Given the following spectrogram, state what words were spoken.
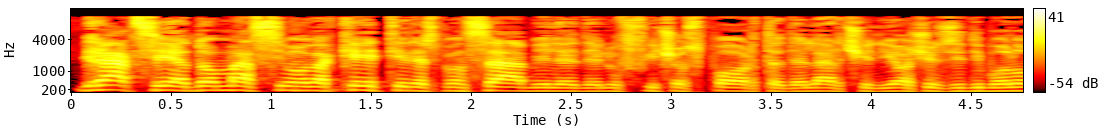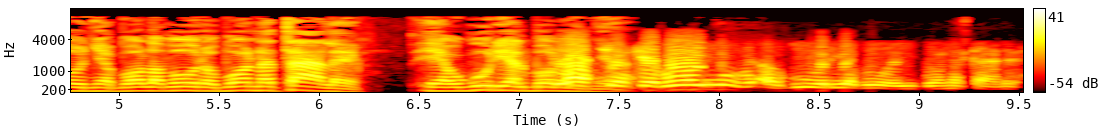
Grazie a Don Massimo Vacchetti, responsabile dell'ufficio sport dell'Arcidiocesi di Bologna. Buon lavoro, buon Natale e auguri al Bologna. Grazie anche a voi, auguri a voi, buon Natale.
